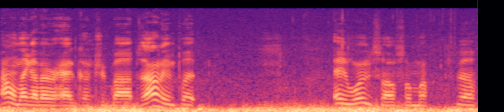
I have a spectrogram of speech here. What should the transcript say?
I don't think I've ever had country bobs. I don't even put A1 sauce on my stuff.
